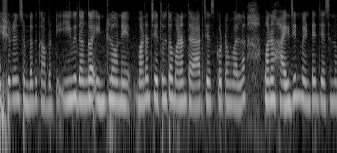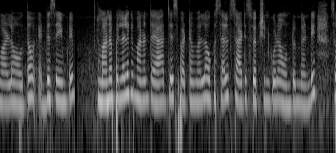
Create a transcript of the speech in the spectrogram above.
ఎష్యూరెన్స్ ఉండదు కాబట్టి ఈ విధంగా ఇంట్లోనే మన చేతులతో మనం తయారు చేసుకోవటం వల్ల మనం హైజీన్ మెయింటైన్ చేసిన వాళ్ళం అవుతాం. ఎట్ ద సేమ్ టైం మన పిల్లలకి మనం తయారు చేసి పెట్టడం వల్ల ఒక సెల్ఫ్ సాటిస్ఫాక్షన్ కూడా ఉంటుందండి. సో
